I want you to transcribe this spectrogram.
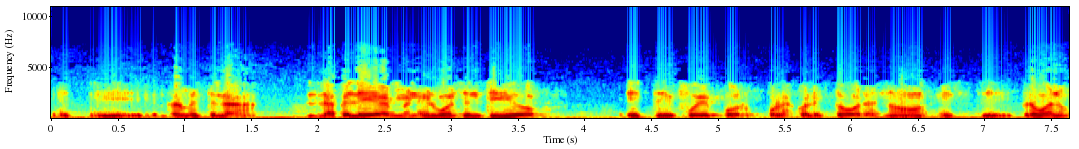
Este, realmente la, la pelea en el buen sentido este, fue por, por las colectoras, ¿no? Este, pero bueno,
